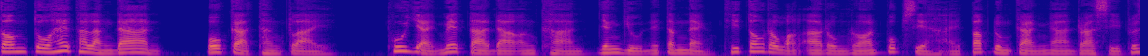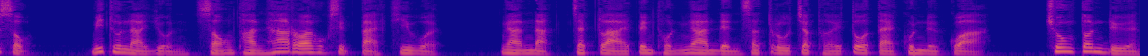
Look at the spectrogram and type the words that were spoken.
ตอมตัวให้พลังด้าน โอกาสทางไกล ผู้ใหญ่เมตตาดาวอังคารยังอยู่ในตำแหน่งที่ต้องระวังอารมณ์ร้อนปุ๊บเสียหายปั๊บดวงการงานราศีพฤษภมิถุนายน 2568 คีย์เวิร์ด งานหนักจะกลายเป็นผลงานเด่นศัตรูจะเผยตัวแต่คุณเหนือกว่า ช่วงต้นเดือน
